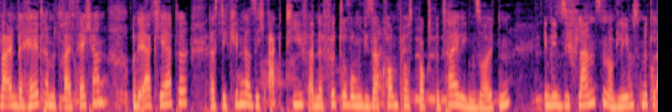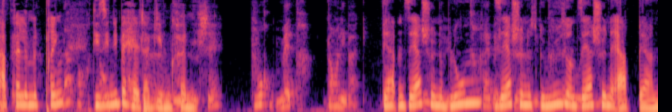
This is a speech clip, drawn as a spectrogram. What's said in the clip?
war ein Behälter mit drei Fächern und er erklärte, dass die Kinder sich aktiv an der Fütterung dieser Kompostbox beteiligen sollten, indem sie Pflanzen und Lebensmittelabfälle mitbringen, die sie in die Behälter geben können. Wir hatten sehr schöne Blumen, sehr schönes Gemüse und sehr schöne Erdbeeren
